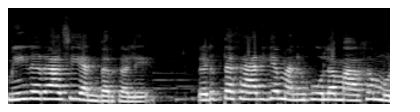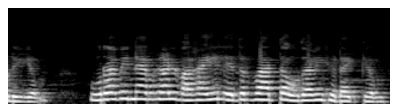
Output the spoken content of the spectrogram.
மீனராசி அன்பர்களே எடுத்த காரியம் அனுகூலமாக முடியும். உறவினர்கள் வகையில் எதிர்பார்த்த உதவி கிடைக்கும்.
